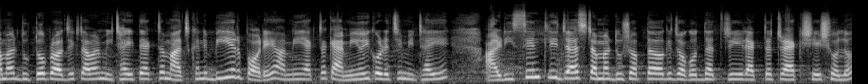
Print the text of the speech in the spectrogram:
আমার দুটো প্রজেক্ট আমার মিঠাইতে একটা মাঝখানে বিয়ের পরে আমি একটা ক্যামিওই করেছি মিঠাইয়ে। আর রিসেন্টলি জাস্ট আমার দু সপ্তাহ আগে জগদ্ধাত্রীর একটা ট্র্যাক শেষ হলো।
